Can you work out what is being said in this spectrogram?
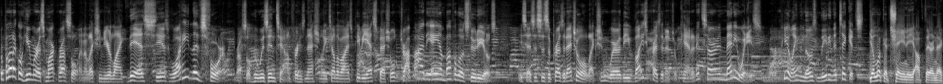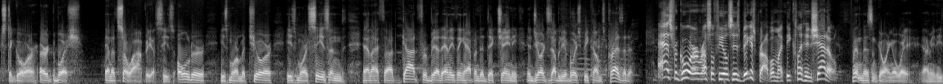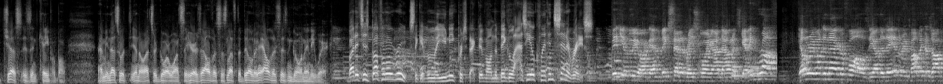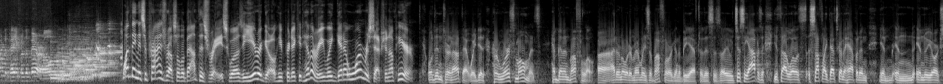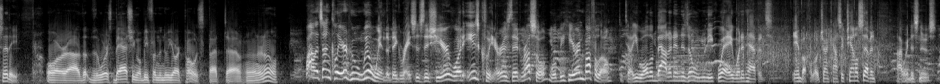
For political humorist Mark Russell, an election year like this is what he lives for. Russell, who was in town for his nationally televised PBS special, dropped by the AM Buffalo studios. He says this is a presidential election where the vice presidential candidates are in many ways more appealing than those leading the tickets. You look at Cheney up there next to Gore, or Bush, and it's so obvious. He's older, he's more mature, he's more seasoned, and I thought, God forbid anything happened to Dick Cheney and George W. Bush becomes president. As for Gore, Russell feels his biggest problem might be Clinton's shadow. Clinton isn't going away. I mean, he just is incapable. I mean, that's what, you know, that's what Gore wants to hear is Elvis has left the building. Elvis isn't going anywhere. But it's his Buffalo roots that give him a unique perspective on the big Lazio Clinton Senate race. Big in New York, they have a big Senate race going on now, and it's getting rough. Hillary went to Niagara Falls the other day, and the Republicans offered to pay for the barrel. One thing that surprised Russell about this race was a year ago he predicted Hillary would get a warm reception up here. Well, it didn't turn out that way, did it? Her worst moments have been in Buffalo. Uh, I don't know what her memories of Buffalo are going to be after this. Is uh, it was just the opposite. You thought, well, stuff like that's going to happen in, in, in, in New York City or uh, the, the worst bashing will be from the New York Post. But uh, I don't know. While it's unclear who will win the big races this year, what is clear is that Russell will be here in Buffalo to tell you all about it in his own unique way when it happens. In Buffalo, John Kosich, Channel 7, Eyewitness News.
